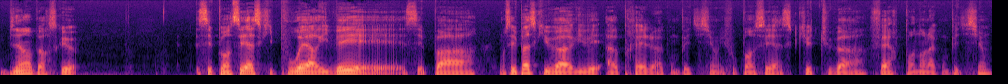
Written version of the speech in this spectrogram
bien parce que c'est penser à ce qui pourrait arriver c'est pas, on ne sait pas ce qui va arriver après la compétition. Il faut penser à ce que tu vas faire pendant la compétition.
